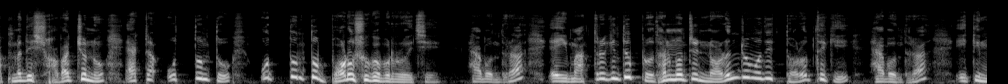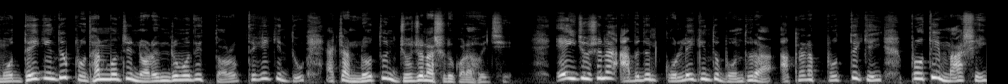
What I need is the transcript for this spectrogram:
আপনাদের সবার জন্য একটা অত্যন্ত অত্যন্ত বড় সুখবর রয়েছে। হ্যাঁ বন্ধুরা, এই মাত্র কিন্তু প্রধানমন্ত্রী নরেন্দ্র মোদীর তরফ থেকে হ্যাঁ বন্ধুরা, ইতিমধ্যেই কিন্তু প্রধানমন্ত্রী নরেন্দ্র মোদীর তরফ থেকে কিন্তু একটা নতুন যোজনা শুরু করা হয়েছে। এই যোজনায় আবেদন করলেই কিন্তু বন্ধুরা আপনারা প্রত্যেকেই প্রতি মাসেই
